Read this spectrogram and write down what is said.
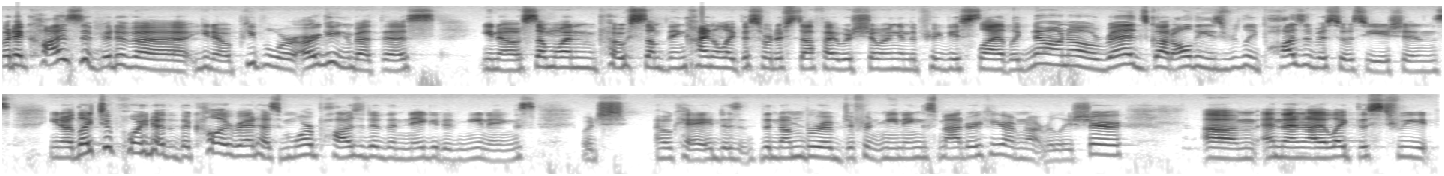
But it caused a bit of a, you know, people were arguing about this. You know, someone posts something kind of like the sort of stuff I was showing in the previous slide, like, no, no, red's got all these really positive associations. You know, I'd like to point out that the color red has more positive than negative meanings, which, okay, does the number of different meanings matter here? I'm not really sure. Um, and then I like this tweet,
